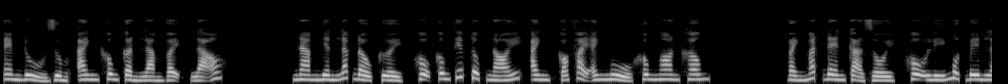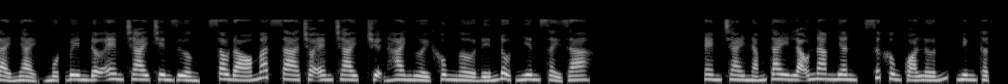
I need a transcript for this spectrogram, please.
Em đủ dùng, anh không cần làm vậy, lão. Nam nhân lắc đầu cười, hộ công tiếp tục nói, anh, có phải anh ngủ không ngon không? Vành mắt đen cả rồi, hộ lý một bên lải nhảy, một bên đỡ em trai trên giường, sau đó mát xa cho em trai, chuyện hai người không ngờ đến đột nhiên xảy ra. Em trai nắm tay lão nam nhân, sức không quá lớn, nhưng thật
